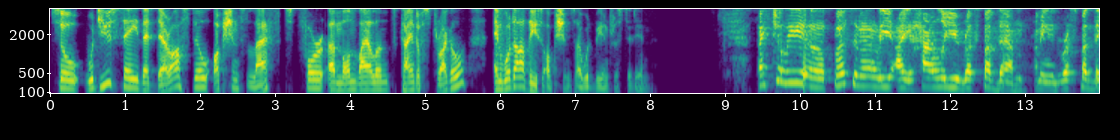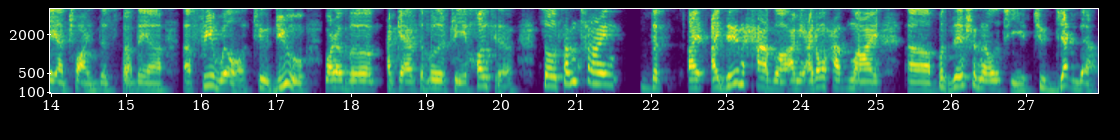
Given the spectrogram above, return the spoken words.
So, would you say that there are still options left for a non-violent kind of struggle? And what are these options? I would be interested in. Actually, uh, personally, I highly respect them. I mean, respect their choice, respect their uh, free will to do whatever against the military junta. So sometimes the I, I didn't have, a, I mean, I don't have my uh, positionality to judge them.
